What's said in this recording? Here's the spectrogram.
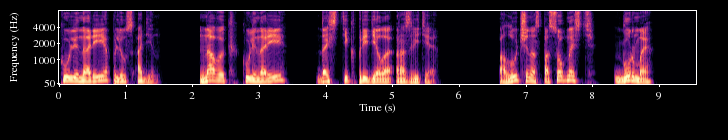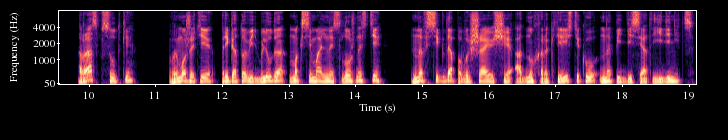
Кулинария плюс один. Навык кулинарии достиг предела развития. Получена способность гурме. Раз в сутки вы можете приготовить блюдо максимальной сложности навсегда повышающее одну характеристику на 50 единиц.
